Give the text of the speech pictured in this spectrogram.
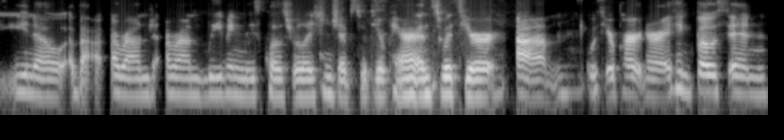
you know about around around leaving these close relationships with your parents with your um, with your partner i think both in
